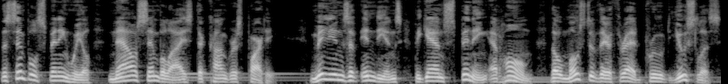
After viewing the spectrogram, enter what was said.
The simple spinning wheel now symbolized the Congress Party. Millions of Indians began spinning at home, though most of their thread proved useless,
